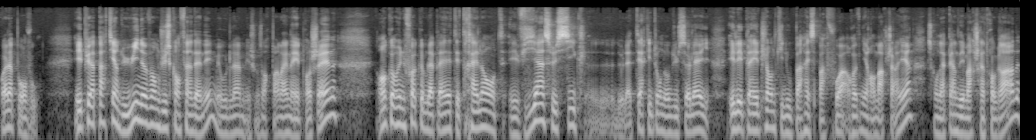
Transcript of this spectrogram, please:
Voilà pour vous. Et puis à partir du 8 novembre jusqu'en fin d'année, mais au-delà, mais je vous en reparlerai l'année prochaine, encore une fois, comme la planète est très lente, et via ce cycle de la Terre qui tourne autour du Soleil et les planètes lentes qui nous paraissent parfois revenir en marche arrière, ce qu'on appelle des marches rétrogrades,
